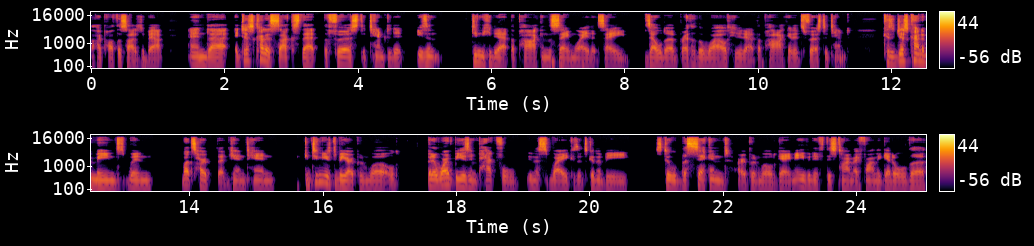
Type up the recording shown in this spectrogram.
have hypothesized about. And uh, it just kind of sucks that the first attempt at it isn't didn't hit it out the park in the same way that say Zelda Breath of the Wild hit it out the park at its first attempt. Because it just kind of means when let's hope that Gen 10 continues to be open world, but it won't be as impactful in this way because it's going to be still the second open world game, even if this time they finally get all the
